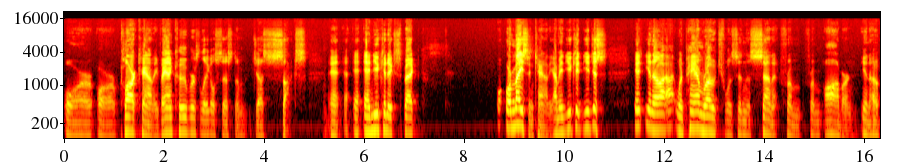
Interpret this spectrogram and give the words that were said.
or or Clark County, Vancouver's legal system just sucks, and, and you can expect, or Mason County. I mean, you could you just, it you know I, when Pam Roach was in the Senate from from Auburn, you know,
